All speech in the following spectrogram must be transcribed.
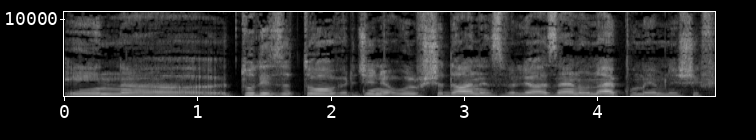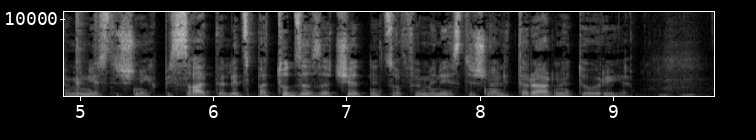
In uh, tudi zato Virginia Woolf še danes velja za eno najpomembnejših feminističnih pisateljic, pa tudi za začetnico feministične literarne teorije. Uh -huh.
